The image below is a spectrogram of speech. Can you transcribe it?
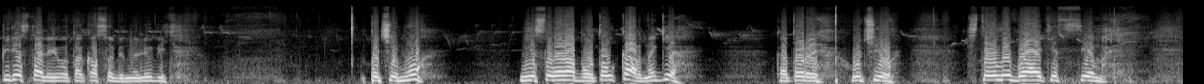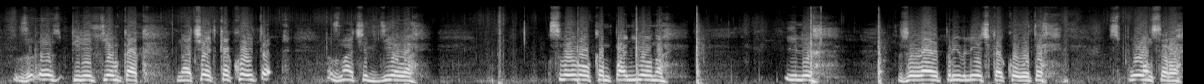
перестали его так особенно любить? Почему не сработал Карнеги, который учил, что улыбайтесь всем э, перед тем, как начать какое-то значит, дело своего компаньона или желая привлечь какого-то спонсора,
